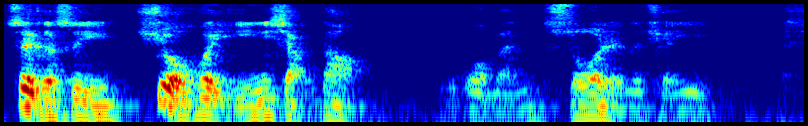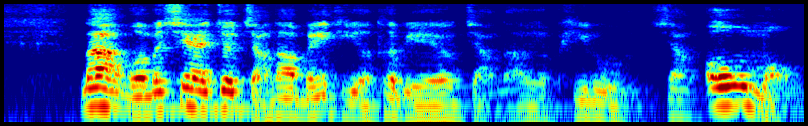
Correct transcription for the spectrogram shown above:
这个事情就会影响到我们所有人的权益。那我们现在就讲到媒体有特别有讲到有披露，像欧盟，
